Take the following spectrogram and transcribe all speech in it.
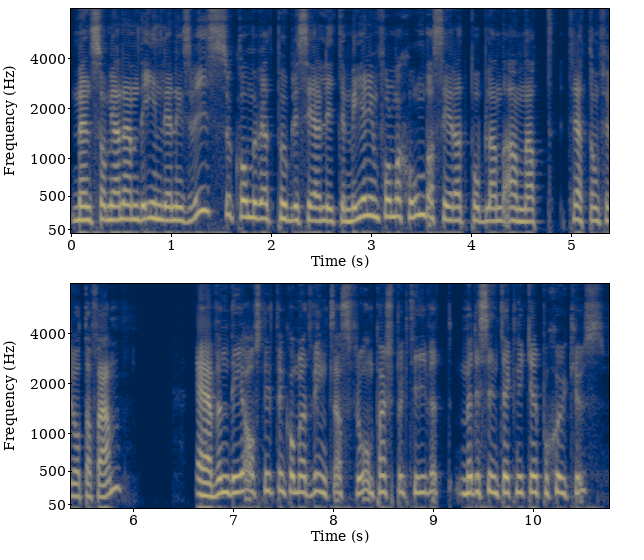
Men som jag nämnde inledningsvis så kommer vi att publicera lite mer information baserat på bland annat 13485. Även det avsnitten kommer att vinklas från perspektivet medicintekniker på sjukhus.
